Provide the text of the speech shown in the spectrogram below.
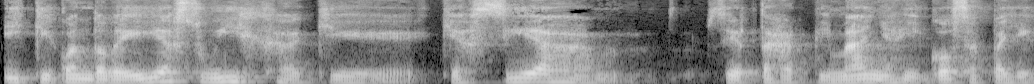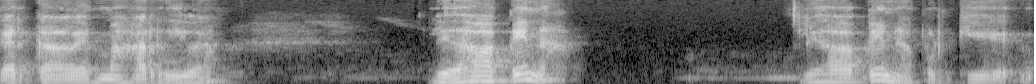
y que cuando veía a su hija que, que hacía ciertas artimañas y cosas para llegar cada vez más arriba, le daba pena, le daba pena porque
